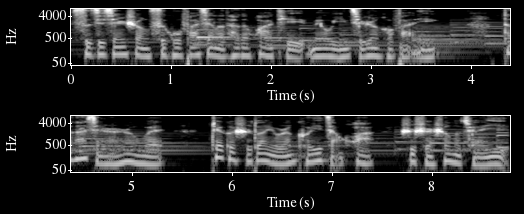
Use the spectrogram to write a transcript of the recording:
司机先生似乎发现了他的话题没有引起任何反应，但他显然认为，这个时段有人可以讲话是神圣的权益。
